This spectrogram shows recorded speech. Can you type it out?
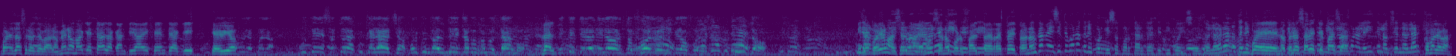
Bueno, ya se lo llevaron. Menos mal que está la cantidad de gente aquí que vio. Ustedes son todas cucarachas, por culpa de ustedes estamos como estamos. Dale. Metételo en el orto, forro el micrófono. Punto. Mira, Le podríamos hacer una denuncia, ¿no? Por te- falta te- de respeto, ¿no? Déjame decirte, vos no tenés por qué soportar todo este tipo de insultos. La verdad no tenés Bueno, por qué. pero Le ¿sabés qué el pasa? micrófono, Le diste la opción de hablar. ¿Cómo le va?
